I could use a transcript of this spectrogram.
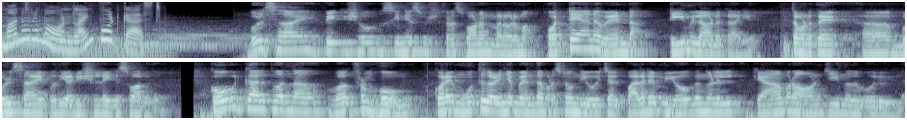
Manorama online podcast. Bullseye P Kishore senior special correspondent Manorama. ഒറ്റയാന വേണ്ട. ടീമിലാണ് കാര്യം. ഇത്തവണത്തെ ബുൾസായ് പുതിയ അഡീഷനിലേക്ക് സ്വാഗതം. കോവിഡ് കാലത്ത് വന്ന വർക്ക് ഫ്രം ഹോം കുറെ മൂത്ത് കഴിഞ്ഞപ്പോൾ എന്താ പ്രശ്നം എന്ന് ചോദിച്ചാൽ പലരും യോഗങ്ങളിൽ ക്യാമറ ഓൺ ചെയ്യുന്നത് പോലും ഇല്ല.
